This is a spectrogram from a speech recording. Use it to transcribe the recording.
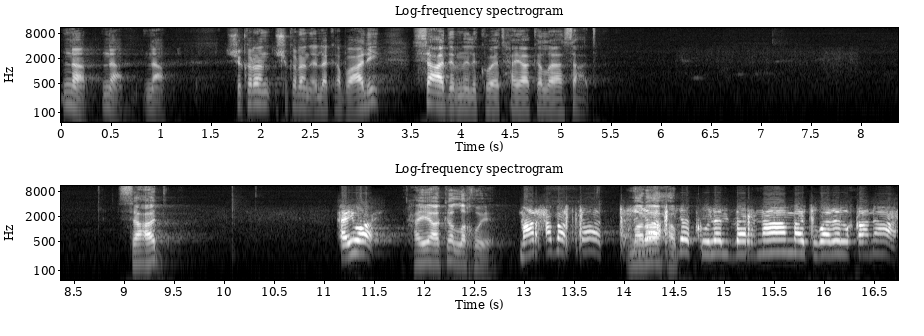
نعم نعم نعم. شكرا شكرا لك أبو علي. سعد من الكويت حياك الله يا سعد. سعد؟ أيوه. حياك الله اخويا مرحبا أستاذ. مرحب. تحياتي لك وللبرنامج وللقناة.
